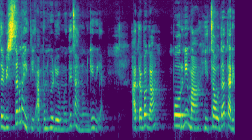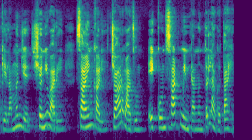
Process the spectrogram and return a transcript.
सविस्तर माहिती आपण व्हिडिओमध्ये जाणून घेऊया. आता बघा पौर्णिमा ही चौदा तारखेला म्हणजे शनिवारी सायंकाळी चार वाजून एकोणसाठ मिनिटानंतर लागत आहे.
